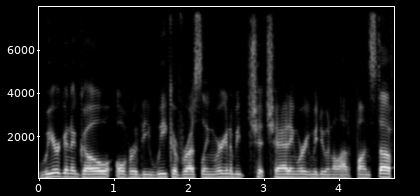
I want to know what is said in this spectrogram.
we are going to go over the week of wrestling. We're going to be chit chatting. We're going to be doing a lot of fun stuff.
